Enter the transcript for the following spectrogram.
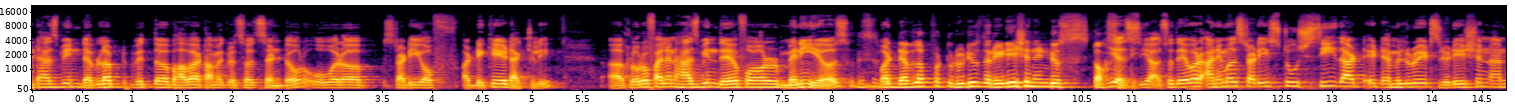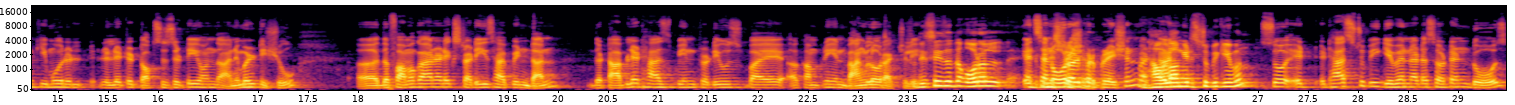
it has been developed with the Bhabha Atomic Research Center over a study of a decade actually. Uh, has been there for many years, this is but developed for, to reduce the radiation-induced toxicity. Yes, yeah. So there were animal studies to see that it ameliorates radiation and chemo-related toxicity on the animal tissue. Uh, the pharmacokinetic studies have been done. The tablet has been produced by a company in Bangalore, actually. So this is an oral it's an oral preparation. And how long it's to be given? So it, it has to be given at a certain dose.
